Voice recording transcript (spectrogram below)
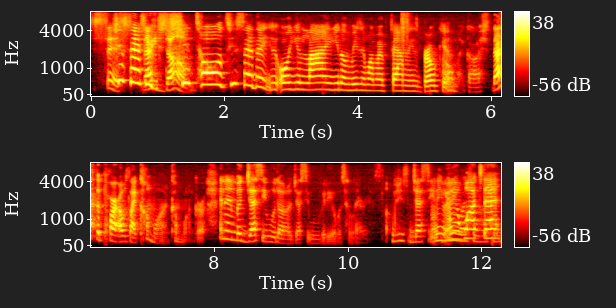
Sis, she said she, dumb. she told she said that you or oh, you're lying. You don't reason why my family is broken. Oh my gosh, that's the part I was like, come on, come on, girl. And then but Jessie Woo, don't know Jessie Woo video was hilarious. Jessie, you didn't watch that?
